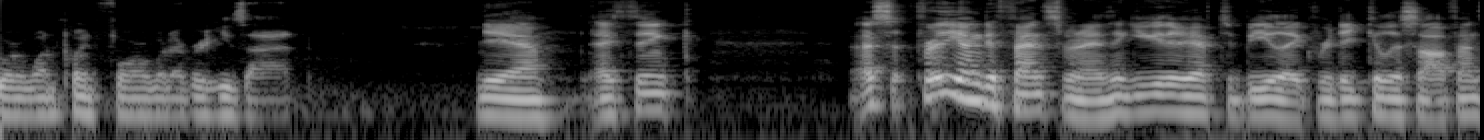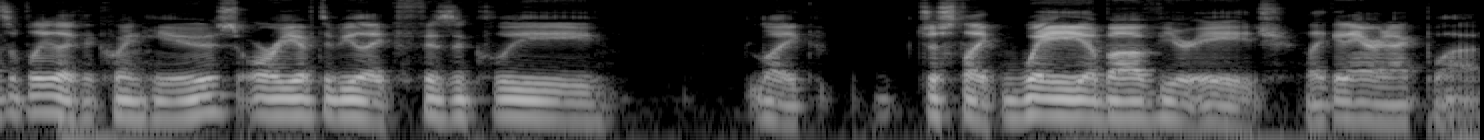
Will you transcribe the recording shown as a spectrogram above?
or 1.4, whatever he's at. Yeah, I think as for the young defenseman, I think you either have to be like ridiculous offensively, like a Quinn Hughes, or you have to be like physically, like just like way above your age, like an Aaron Ekblad.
